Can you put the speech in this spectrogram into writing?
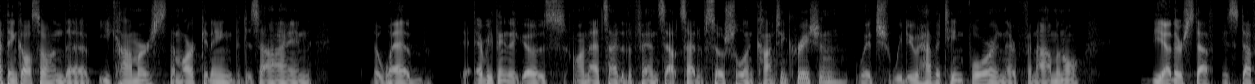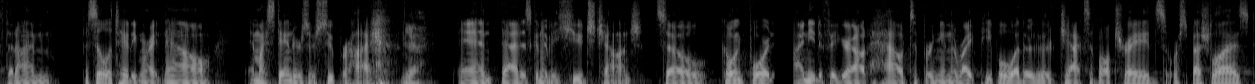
I think also on the e-commerce, the marketing, the design, the web, everything that goes on that side of the fence outside of social and content creation, which we do have a team for and they're phenomenal. The other stuff is stuff that I'm facilitating right now and my standards are super high. Yeah. and that is going to be a huge challenge. So going forward, I need to figure out how to bring in the right people, whether they're jacks of all trades or specialized.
